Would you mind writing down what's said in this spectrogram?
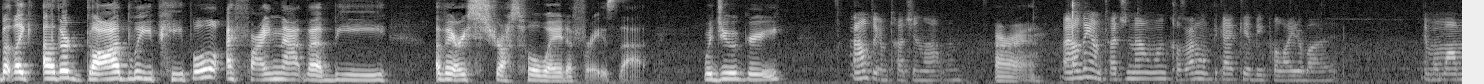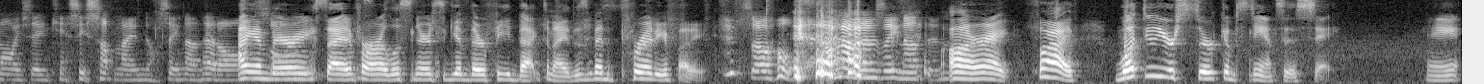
But like other godly people, I find that that be a very stressful way to phrase that. Would you agree? I don't think I'm touching that one. All right. I don't think I'm touching that one because I don't think I can be polite about it. And my mom always said, "You can't say something I don't say nothing at all." I am So- very excited for our listeners to give their feedback tonight. This has been pretty funny. So I'm not gonna say nothing. All right. Five. What do your circumstances say? Okay.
